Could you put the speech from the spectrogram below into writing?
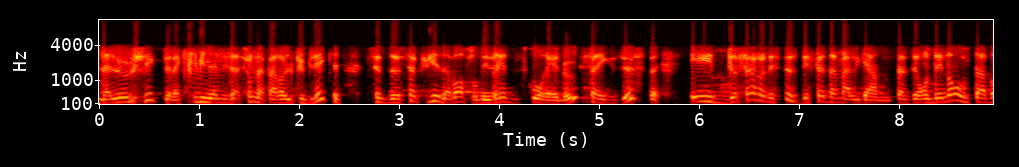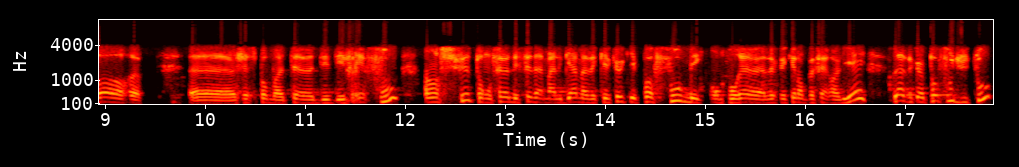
la logique de la criminalisation de la parole publique, c'est de s'appuyer d'abord sur des vrais discours haineux, ça existe, et de faire une espèce d'effet d'amalgame. C'est-à-dire, on dénonce d'abord, euh, je sais pas moi, des, des vrais fous. Ensuite, on fait un effet d'amalgame avec quelqu'un qui est pas fou, mais qu'on pourrait, avec lequel on peut faire un lien. Là, avec un pas fou du tout.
